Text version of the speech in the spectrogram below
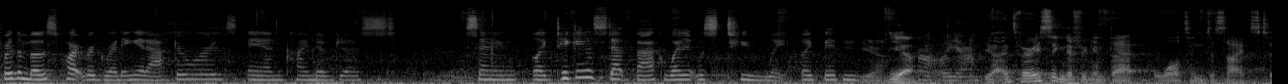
for the most part, regretting it afterwards and kind of just saying, like, taking a step back when it was too late. Like, they didn't. Yeah. Yeah. Oh yeah. Yeah, it's very significant that Walton decides to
